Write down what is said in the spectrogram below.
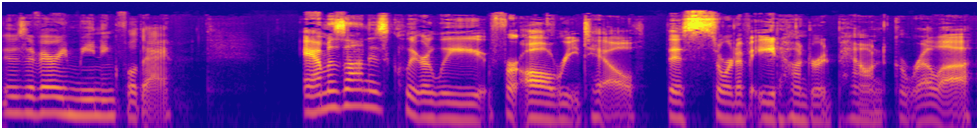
it was a very meaningful day Amazon is clearly, for all retail, this sort of 800 pound gorilla.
